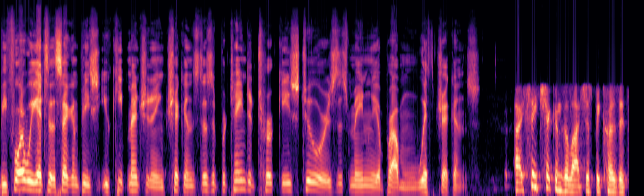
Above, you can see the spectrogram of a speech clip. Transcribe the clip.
Before we get to the second piece, you keep mentioning chickens. Does it pertain to turkeys too, or is this mainly a problem with chickens? I say chickens a lot just because it's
